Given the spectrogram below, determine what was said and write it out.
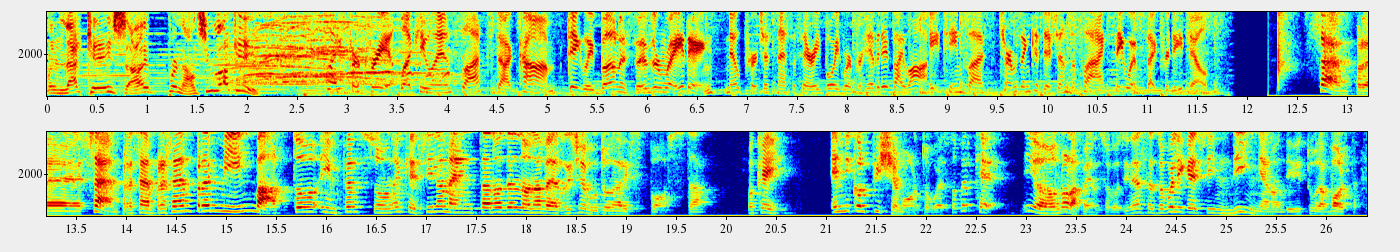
In that case, I pronounce you lucky. Play for free at LuckyLandSlots.com. Daily bonuses are waiting. No purchase necessary. Void where prohibited by law. 18 plus. Terms and conditions apply. See website for details. Sempre, sempre, sempre, sempre mi imbatto in persone che si lamentano del non aver ricevuto una risposta. Ok? E mi colpisce molto questo perché io non la penso così, nel senso quelli che si indignano addirittura a volte.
